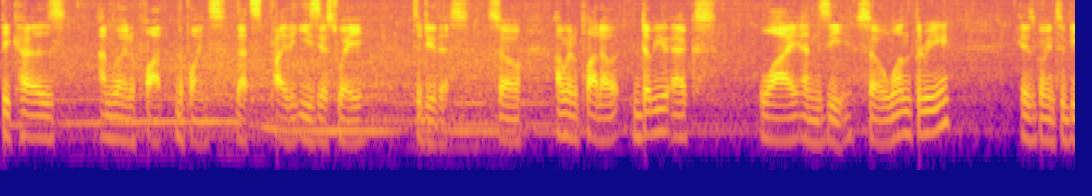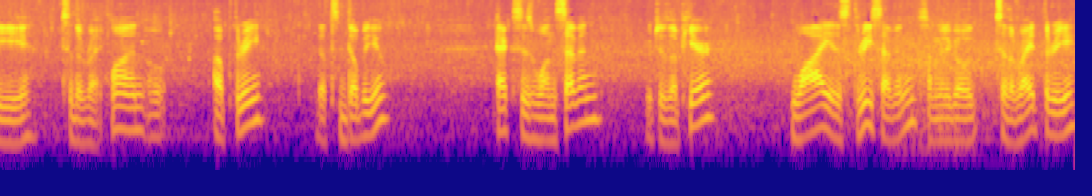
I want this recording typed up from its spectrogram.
because I'm going to plot the points. That's probably the easiest way to do this. So I'm going to plot out W, X, Y, and Z. So 1, 3 is going to be to the right 1, up 3, that's W x is 1, 7, which is up here. y is 3, 7, so I'm going to go to the right 3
